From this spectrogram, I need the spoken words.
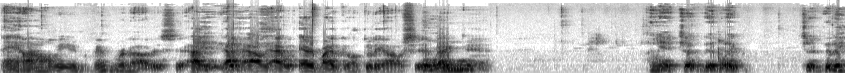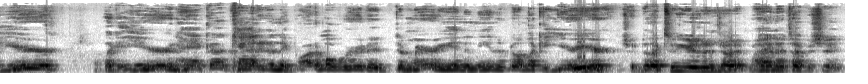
Damn, I don't even remember all this shit. I, I, I, I, everybody's going through their own shit back mm-hmm. then. Yeah, Chuck did like Chuck did a year, like a year in Hancock County, and they brought him over here to, to Marion, and he ended up doing like a year here. Chuck did like two years in the joint behind that type of shit.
